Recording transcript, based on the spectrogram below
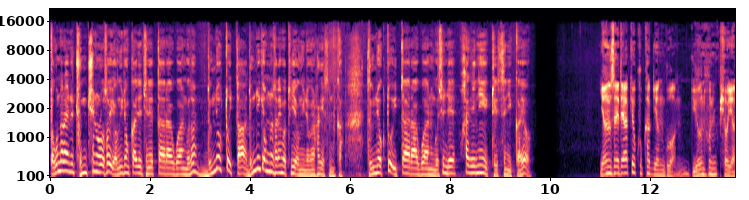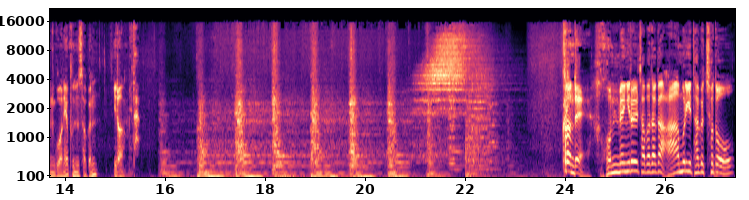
더군다나 이제 종친으로서 영의정까지 지냈다라고 하는 것은 능력도 있다. 능력이 없는 사람이 어떻게 영의정을 하겠습니까? 능력도 있다라고 하는 것이 이제 확인이 됐으니까요. 연세대학교 국학연구원 윤훈표 연구원의 분석은 이러합니다. 그런데 혼맹이를 잡아다가 아무리 다그쳐도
